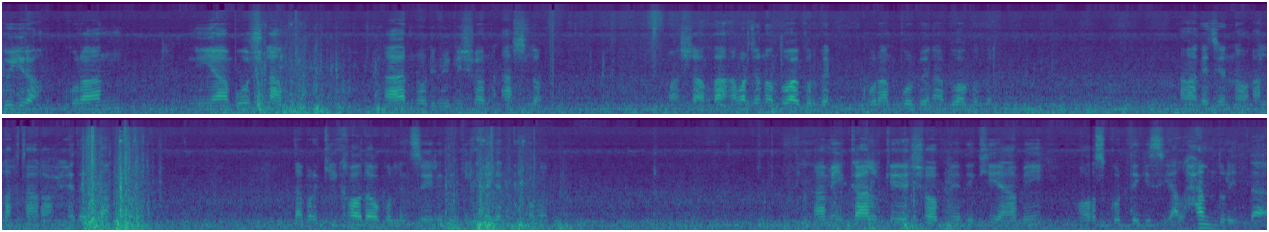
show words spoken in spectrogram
কুইরা কোরআন নিয়ে বসলাম আর নোটিফিকেশন আসলো। মাশাআল্লাহ, আমার জন্য দোয়া করবেন, কোরআন পড়বেন আর দোয়া করবেন। আমাদের জন্য আল্লাহ তাআলা হেদায়েত দান তারপরে কি খাওয়া দাওয়া করলেন? সেহরিতে কি খাইলেন? আমি কালকে স্বপ্নে দেখি আমি হজ করতে গেছি, আলহামদুলিল্লাহ।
